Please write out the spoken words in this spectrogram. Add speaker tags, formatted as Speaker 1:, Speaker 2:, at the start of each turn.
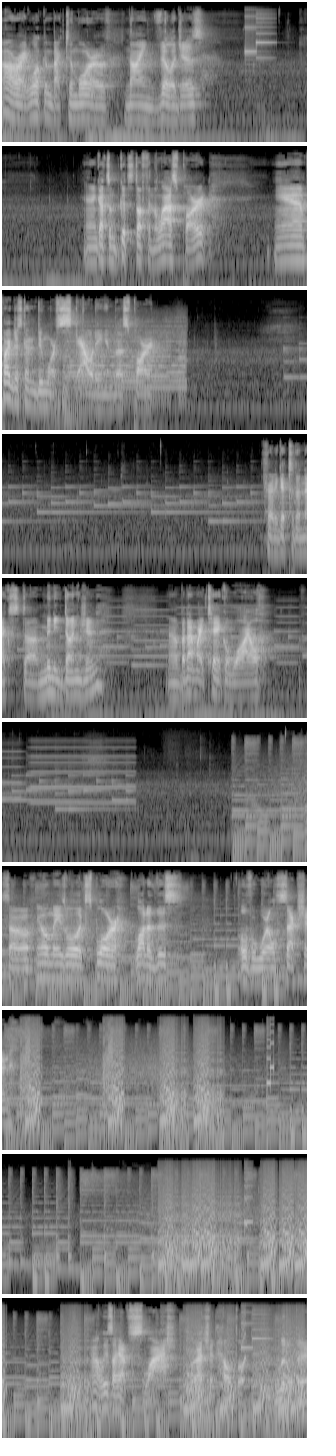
Speaker 1: Alright, welcome back to more of Nine Villages. And I got some good stuff in the last part. And I'm probably just gonna do more scouting in this part. Try to get to the next uh, mini dungeon. Uh, but that might take a while. So, you know, may as well explore a lot of this overworld section. Well, at least I have Slash, so that should help a little bit.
